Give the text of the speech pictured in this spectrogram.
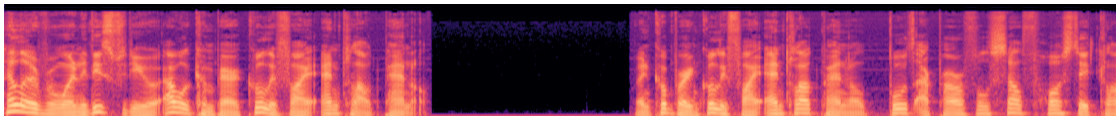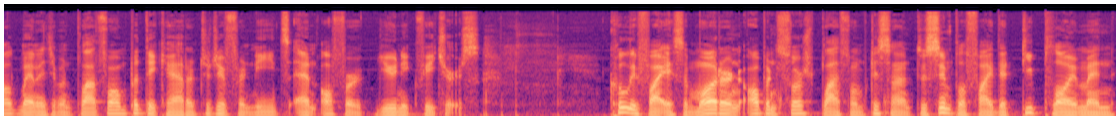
Hello everyone, in this video I will compare Coolify and Cloud Panel. When comparing Coolify and Cloud Panel, both are powerful self-hosted cloud management platform but they cater to different needs and offer unique features. Coolify is a modern open source platform designed to simplify the deployment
